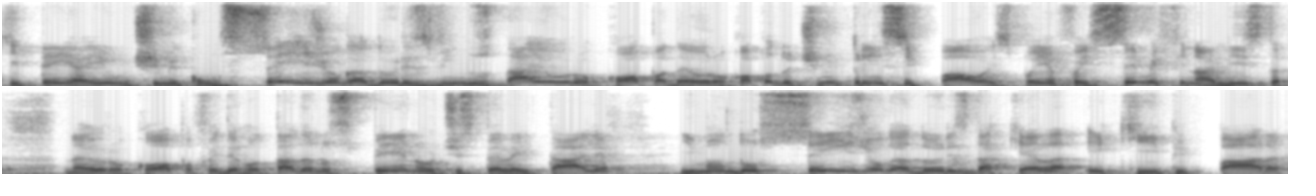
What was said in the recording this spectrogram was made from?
que tem aí um time com seis jogadores vindos da Eurocopa, da Eurocopa do time principal. A Espanha foi semifinalista na Eurocopa, foi derrotada nos pênaltis pela Itália e mandou seis jogadores daquela equipe para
